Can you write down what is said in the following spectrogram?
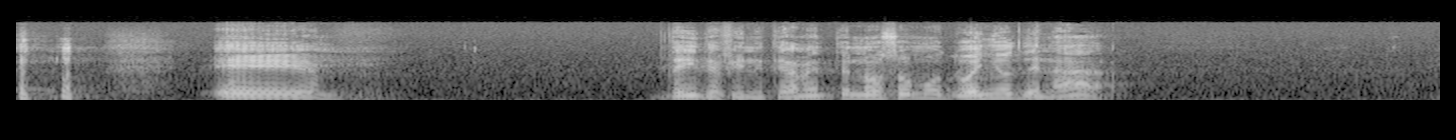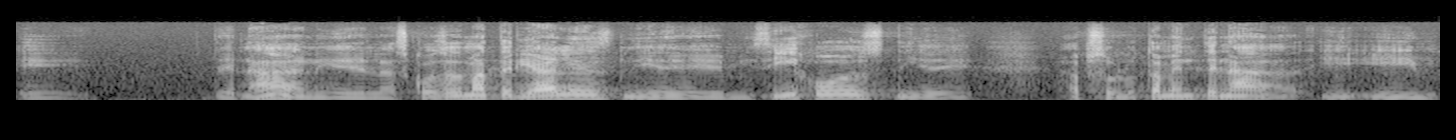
eh, de, definitivamente no somos dueños de nada. Eh, de nada, ni de las cosas materiales, ni de mis hijos, ni de absolutamente nada. Y,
